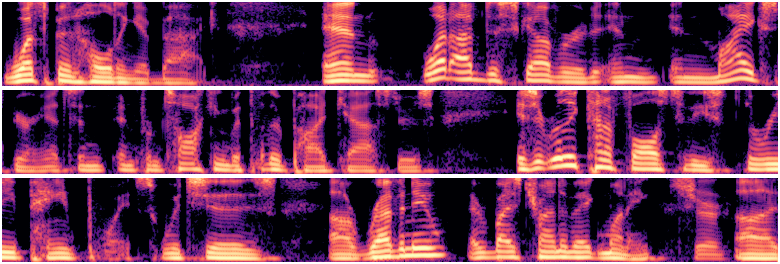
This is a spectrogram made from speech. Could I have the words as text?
what's been holding it back? And what I've discovered in, in my experience and, and from talking with other podcasters is it really kind of falls to these three pain points, which is uh, revenue. Everybody's trying to make money. Sure. Uh,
